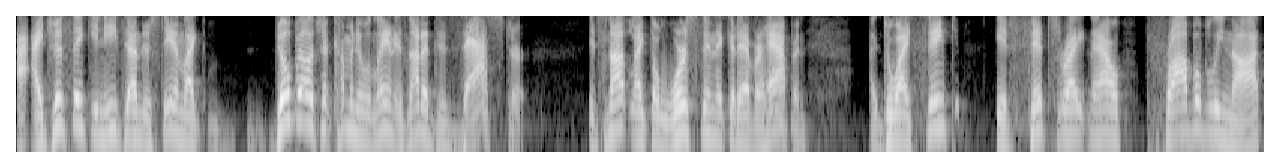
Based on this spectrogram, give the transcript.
I, I just think you need to understand like, Bill Belichick coming to Atlanta is not a disaster. It's not like the worst thing that could ever happen. Uh, Do I think it fits right now? Probably not.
